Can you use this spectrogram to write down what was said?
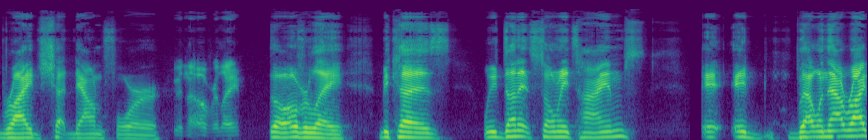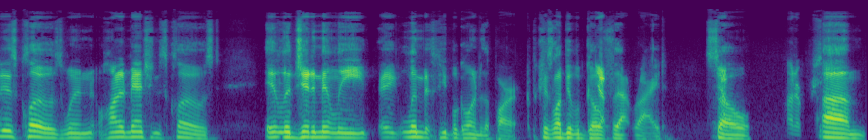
ride shut down for doing the overlay the overlay because we've done it so many times. It it that when that ride is closed, when Haunted Mansion is closed, it legitimately it limits people going to the park because a lot of people go Yep. for that ride. So 100% um,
